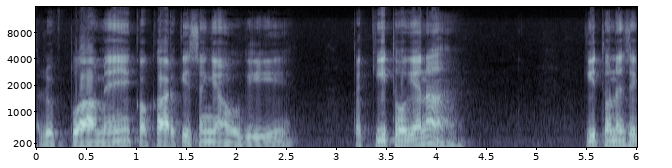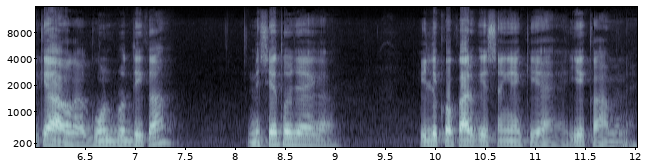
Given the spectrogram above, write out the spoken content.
रुक्त्वा में ककार की संज्ञा होगी तो कीत हो गया ना? कीत होने से क्या होगा? गुण वृद्धि का? निषेध हो जाएगा इसलिए ककार की संज्ञा किया है ये कहा मैंने।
